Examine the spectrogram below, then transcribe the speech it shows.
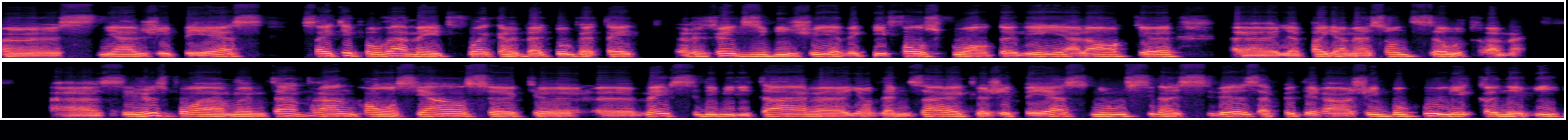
un signal GPS. Ça a été prouvé à maintes fois qu'un bateau peut être redirigé avec des fausses coordonnées alors que euh, la programmation disait autrement. Euh, c'est juste pour en même temps prendre conscience que même si des militaires ils ont de la misère avec le GPS, nous aussi dans le civil, ça peut déranger beaucoup l'économie,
